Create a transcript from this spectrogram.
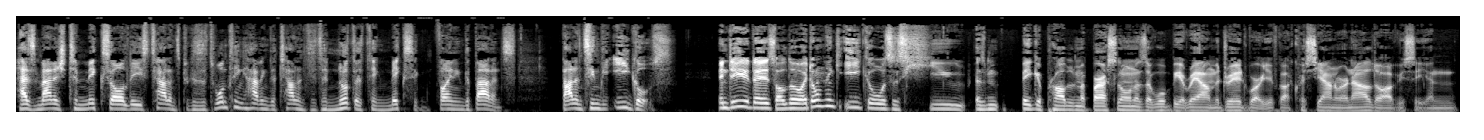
has managed to mix all these talents because it's one thing having the talent, it's another thing mixing, finding the balance, balancing the egos Indeed, it is. Although I don't think ego is as huge, as big a problem at Barcelona as it would be at Real Madrid, where you've got Cristiano Ronaldo, obviously, and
